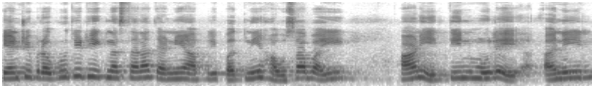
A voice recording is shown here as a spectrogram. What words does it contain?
यांची प्रकृती ठीक नसताना त्यांनी आपली पत्नी हौसाबाई आणि तीन मुले अनिल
